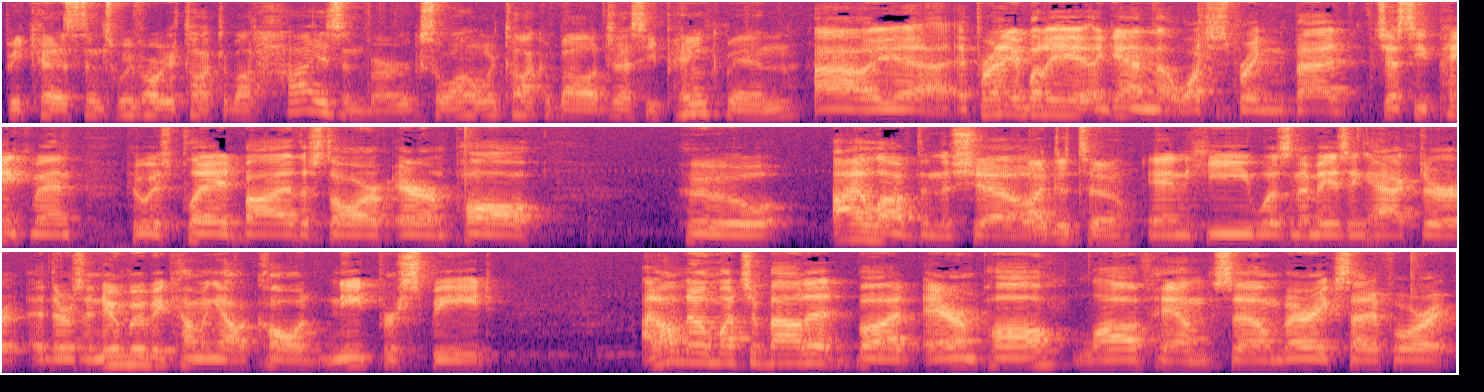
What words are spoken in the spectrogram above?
Because since we've already talked about Heisenberg, so why don't we talk about Jesse Pinkman? Oh yeah. If for anybody again that watches Breaking Bad, Jesse Pinkman, who is played by the star of Aaron Paul, who I loved in the show. I did too. and he was an amazing actor. There's a new movie coming out called Need for Speed. I don't know much about it, but Aaron Paul, love him, so I'm very excited for it.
